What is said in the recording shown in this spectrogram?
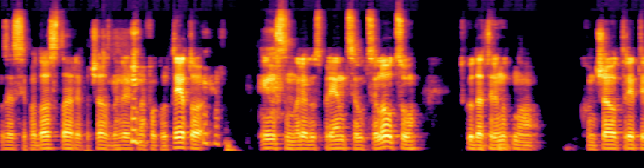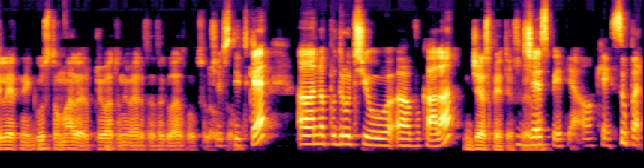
zdaj si pa dosta star, je pa čas, da greš na fakulteto. In sem naredil spremce v celovcu, tako da trenutno končal tretji letnik Gustav Mahler, privatna univerza za glasbo v celoti. Čestitke. Uh, na področju uh, vokala. Jazz petje. Jazz petje, ok, super.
